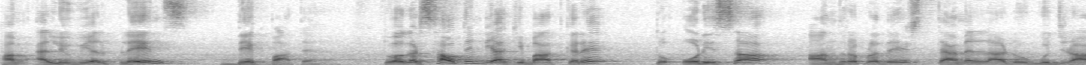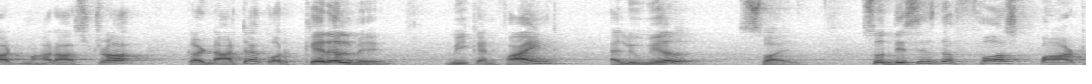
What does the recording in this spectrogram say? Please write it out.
हम एल्यूवियल प्लेन्स देख पाते हैं। तो अगर साउथ इंडिया की बात करें तो ओडिशा, आंध्र प्रदेश, तमिलनाडु, गुजरात, महाराष्ट्र Karnataka or Kerala mein, we can find alluvial soil. So this is the first part,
